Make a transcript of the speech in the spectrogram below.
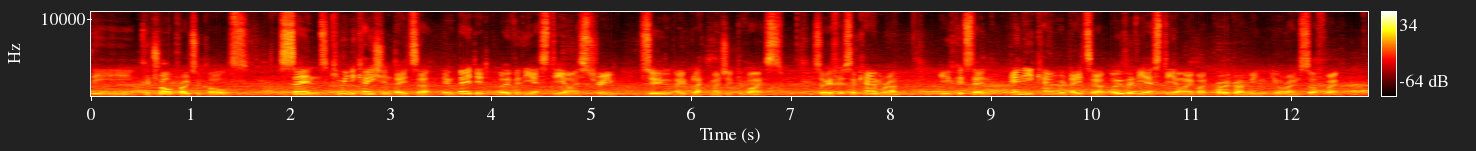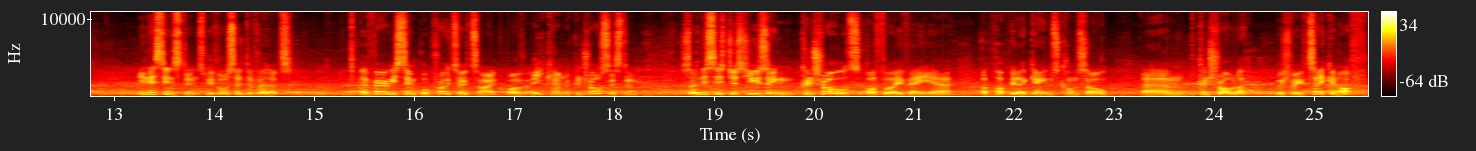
the control protocols, send communication data embedded over the SDI stream to a Blackmagic device. So if it's a camera, you could send any camera data over the SDI by programming your own software. In this instance, we've also developed a very simple prototype of a camera control system. So this is just using controls off of a, uh, a popular games console um, controller, which we've taken off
